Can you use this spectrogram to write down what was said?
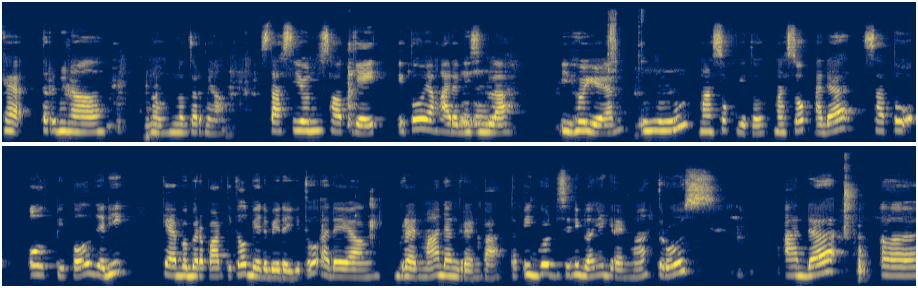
kayak terminal, no, no terminal, stasiun Southgate itu yang ada di sebelah Ihoyuan, Mhm. masuk gitu masuk ada satu old people jadi kayak beberapa artikel beda-beda gitu. Ada yang grandma dan grandpa. Tapi gue di sini bilangnya grandma. Terus ada eh,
